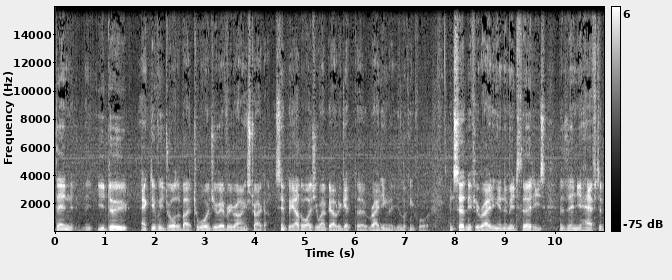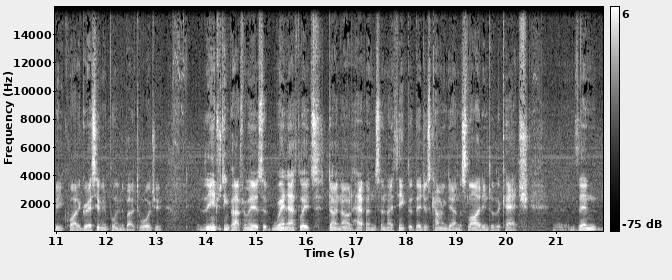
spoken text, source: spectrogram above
then you do actively draw the boat towards you every rowing stroke. Simply, otherwise, you won't be able to get the rating that you're looking for. And certainly, if you're rating in the mid 30s, then you have to be quite aggressive in pulling the boat towards you. The interesting part for me is that when athletes don't know it happens and they think that they're just coming down the slide into the catch, then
